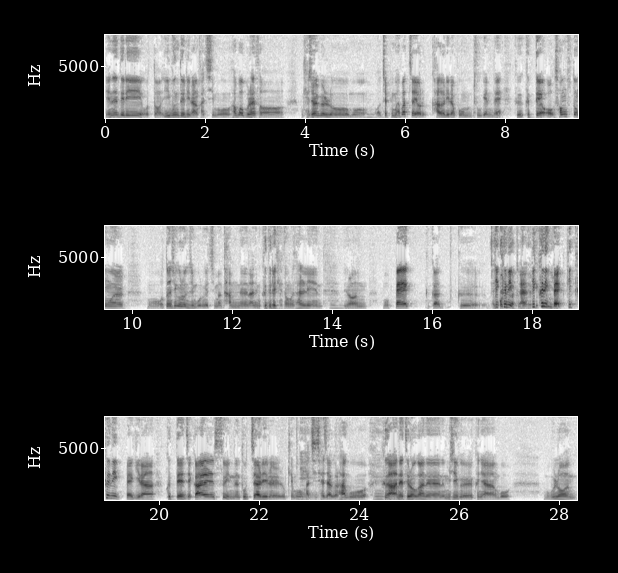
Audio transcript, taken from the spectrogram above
얘네들이 어떤 이분들이랑 같이 뭐 협업을 해서 계절별로 뭐 어차피 뭐 해봤자 여름, 가을이랑 봄 두 개인데 그 그때 어, 성수동을 뭐 어떤 식으로인지 모르겠지만 담는 아니면 그들의 개성을 살린 이런 뭐 백 그러니까 그 피크닉 같은 거, 예, 예, 피크닉 피크닉용. 백 피크닉 백이랑 그때 이제 깔 수 있는 돗자리를 이렇게 뭐 네. 같이 제작을 하고 음. 그 안에 들어가는 음식을 그냥 뭐, 뭐 물론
